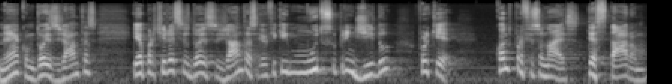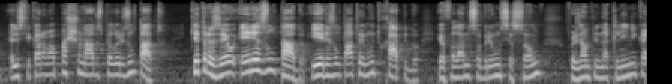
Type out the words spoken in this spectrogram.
né, com dois jantas. E a partir desses dois jantas, eu fiquei muito surpreendido, porque quando profissionais testaram, eles ficaram apaixonados pelo resultado. Que trazer é resultado, e resultado é muito rápido. Eu falando sobre uma sessão, por exemplo, na clínica,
